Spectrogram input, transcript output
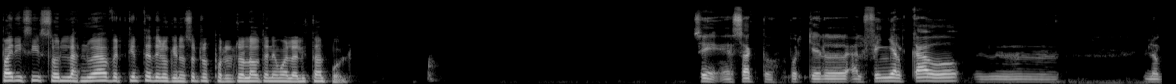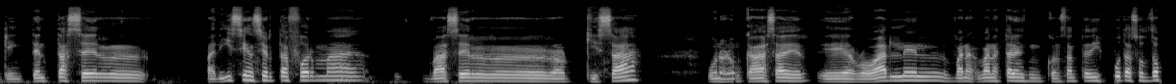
Parisi son las nuevas vertientes de lo que nosotros por otro lado tenemos en la lista del pueblo. Sí, exacto, porque al fin y al cabo lo que intenta hacer París en cierta forma va a ser quizá, uno nunca va a saber, eh, robarle, el, van, a, van, a, estar en constante disputa esos dos.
